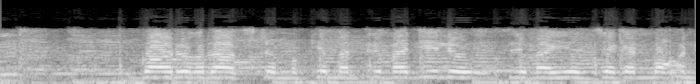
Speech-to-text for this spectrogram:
గౌరవ రాష్ట్ర ముఖ్యమంత్రి వర్యులు శ్రీ వైఎస్ జగన్మోహన్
